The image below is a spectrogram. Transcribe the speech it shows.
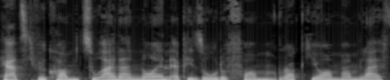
Herzlich willkommen zu einer neuen Episode vom Rock Your Mom Life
